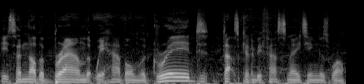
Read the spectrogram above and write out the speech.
it's another brand that we have on the grid. That's going to be fascinating as well.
